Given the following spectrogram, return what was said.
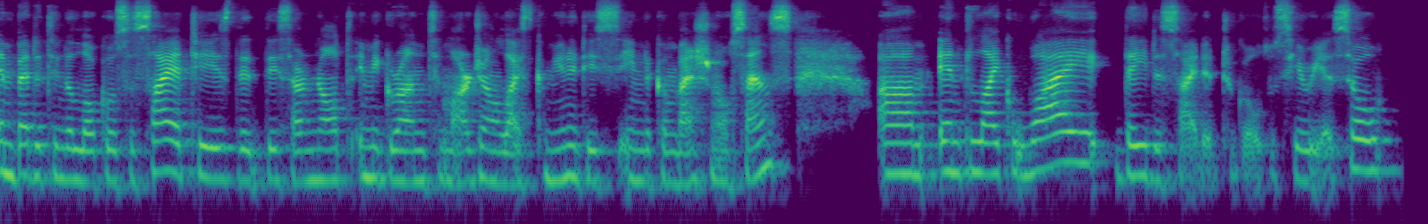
embedded in the local societies that these are not immigrant marginalized communities in the conventional sense um, and like why they decided to go to Syria. So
